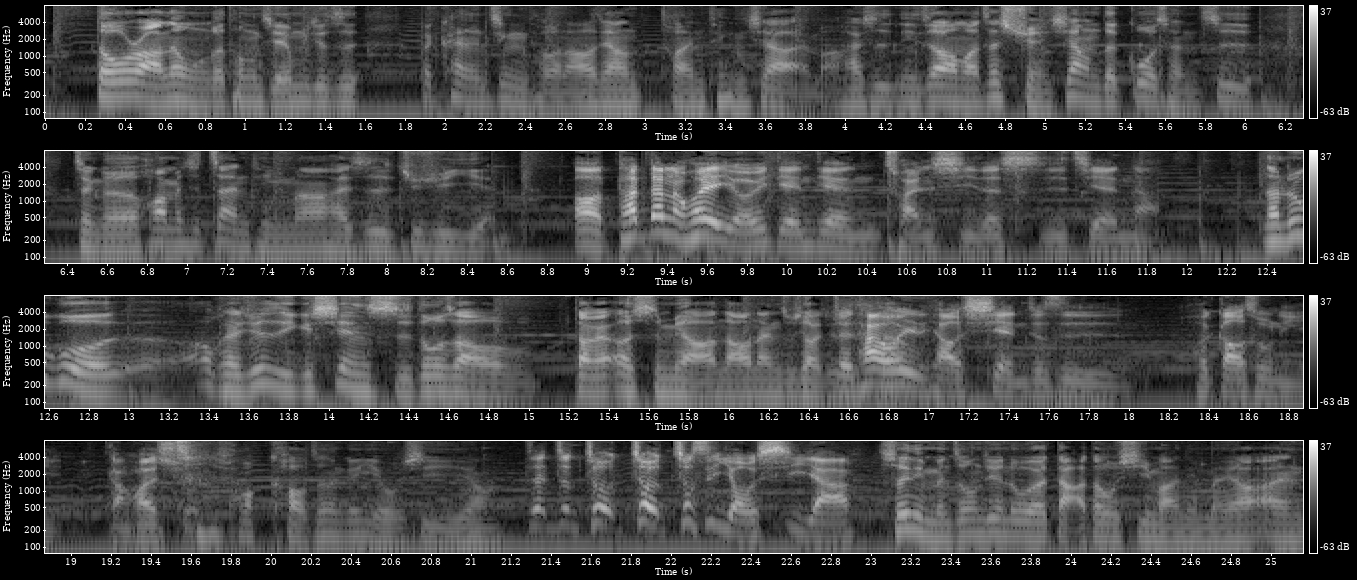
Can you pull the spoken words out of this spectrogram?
Dora 那种儿童节目，就是会看着镜头，然后这样突然停下来吗？还是你知道吗？在选项的过程是整个画面是暂停吗？还是继续演？哦，他当然会有一点点喘息的时间呐、那如果、呃 OK 就是一个限时多少，大概二十秒，然后男主角就对，他会有一条线，就是会告诉你赶快选。我靠，真的跟游戏一样。这这就就就是游戏呀！所以你们中间如果有打斗戏嘛，你们要按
